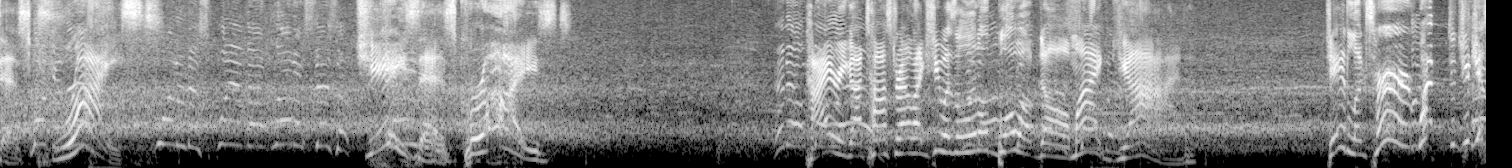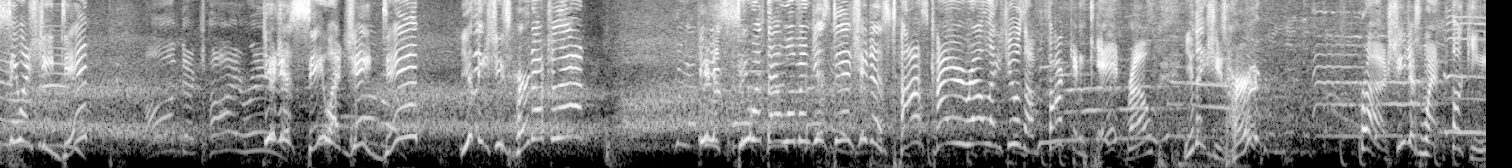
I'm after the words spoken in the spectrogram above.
Jesus Christ. Jesus Christ. Kairi got tossed around like she was a little blow up doll. My God. Jade looks hurt. What? Did you just see what she did? Did you just see what Jade did? You think she's hurt after that? Did you just see what that woman just did? She just tossed Kairi around like she was a fucking kid, bro. You think she's hurt? Bruh, she just went fucking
